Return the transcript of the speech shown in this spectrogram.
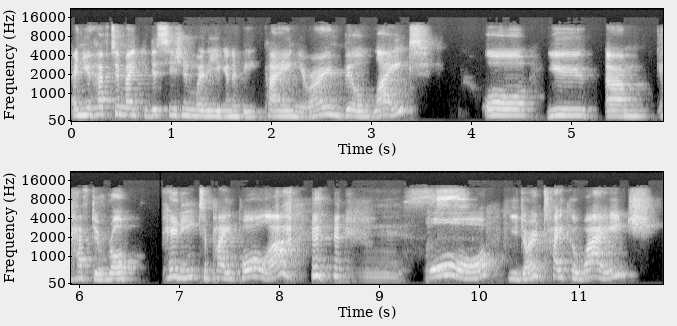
and you have to make a decision whether you're going to be paying your own bill late, or you um, have to rob Penny to pay Paula. yes. Or you don't take a wage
